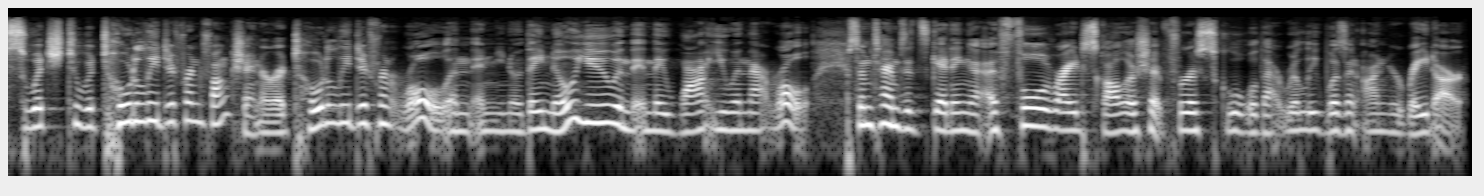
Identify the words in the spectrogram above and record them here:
switch to a totally different function or a totally different role. And, and you know, they know you and, and they want you in that role. Sometimes it's getting a, a full ride scholarship for a school that really wasn't on your radar.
